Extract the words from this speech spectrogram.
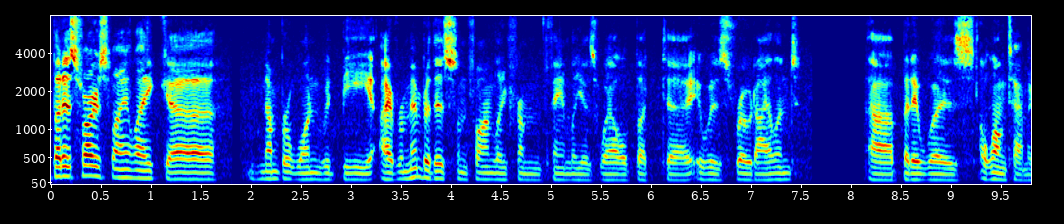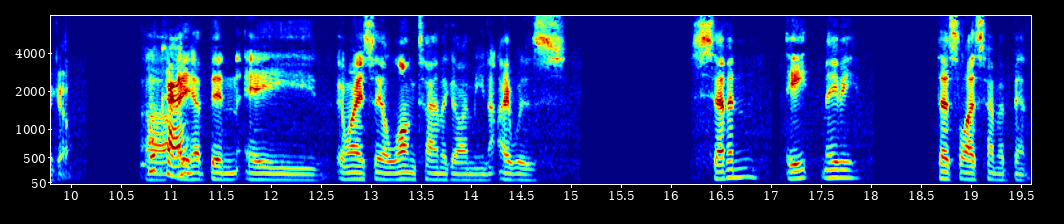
but as far as my like uh, number one would be, I remember this one fondly from family as well, but uh, it was Rhode Island. Uh, but it was a long time ago. Uh, I have been a, and when I say a long time ago, I mean I was seven, eight, maybe. That's the last time I've been.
